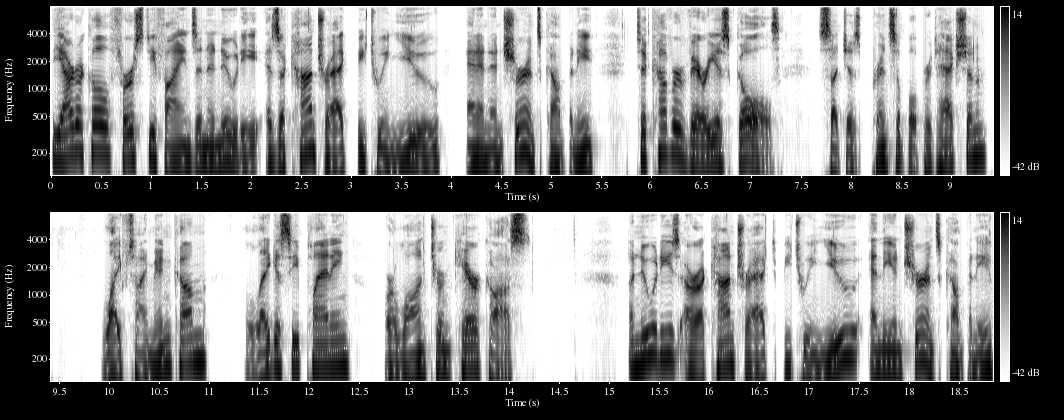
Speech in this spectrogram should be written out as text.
The article first defines an annuity as a contract between you and an insurance company to cover various goals, such as principal protection, lifetime income, legacy planning, or long term care costs. Annuities are a contract between you and the insurance company,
